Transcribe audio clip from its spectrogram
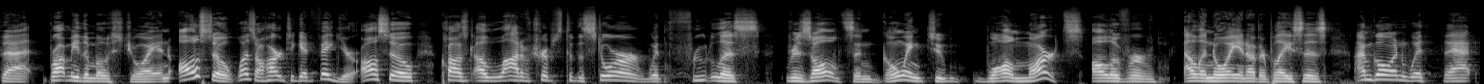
that brought me the most joy and also was a hard to get figure. Also caused a lot of trips to the store with fruitless results and going to Walmarts all over Illinois and other places. I'm going with that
